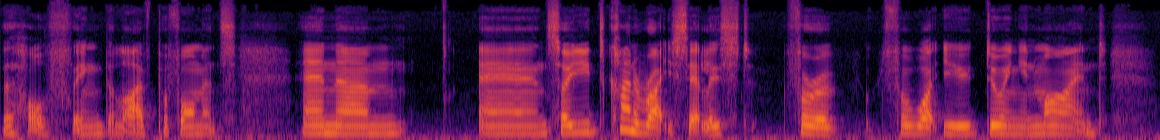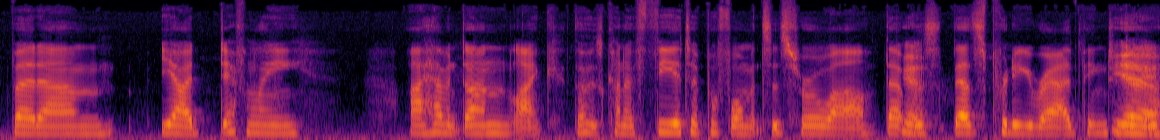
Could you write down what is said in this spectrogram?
the whole thing, the live performance, and um, and so you kind of write your set list for a for what you're doing in mind. But um, yeah, I definitely. I haven't done like those kind of theatre performances for a while. That Yeah. was that's a pretty rad thing to do yeah,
